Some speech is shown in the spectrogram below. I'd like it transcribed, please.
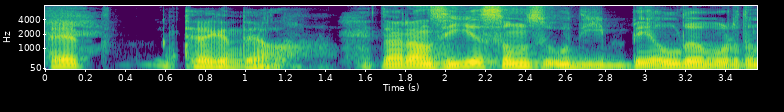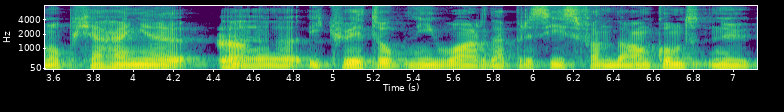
nee, in tegendeel. Daaraan zie je soms hoe die beelden worden opgehangen. Ja. Uh, ik weet ook niet waar dat precies vandaan komt. Nu,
